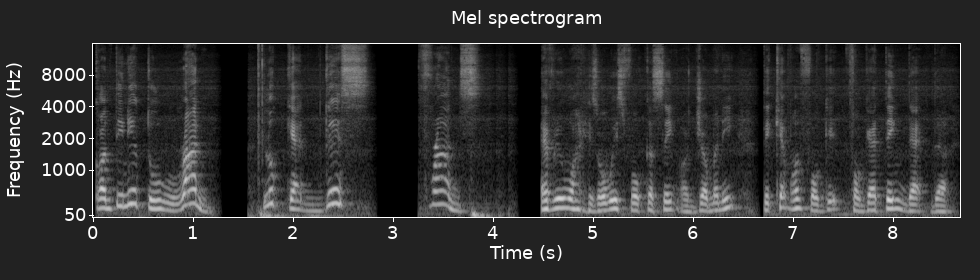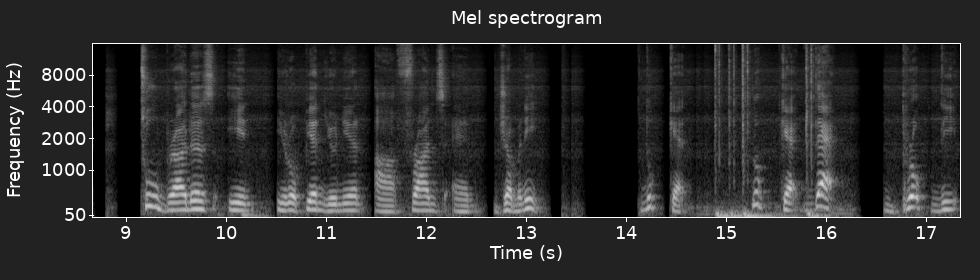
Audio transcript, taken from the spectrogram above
continue to run. Look at this, France. Everyone is always focusing on Germany. They kept on forget, forgetting that the two brothers in European Union are France and Germany. Look at look at that. Broke the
